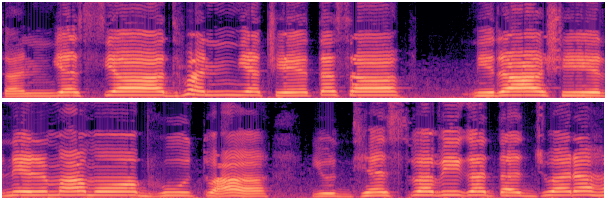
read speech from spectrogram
सन्न्यस्याध्मन्यचेतसा निराशीर्निर्ममो भूत्वा युध्यस्व विगतज्वरः।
